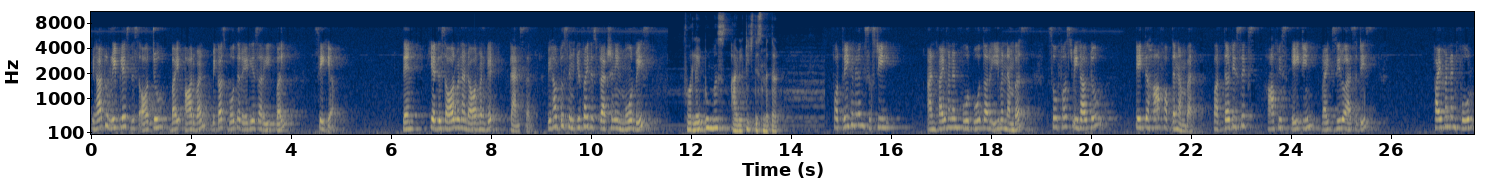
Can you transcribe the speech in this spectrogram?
we have to replace this R2 by R1 because both the radius are equal. See here. Then here this R1 and R1 get cancelled. We have to simplify this fraction in more ways. For late boomers, I will teach this method. For 360 and 504 both are even numbers. So first we have to take the half of the number. For 36 half is 18 write 0 as it is. 504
